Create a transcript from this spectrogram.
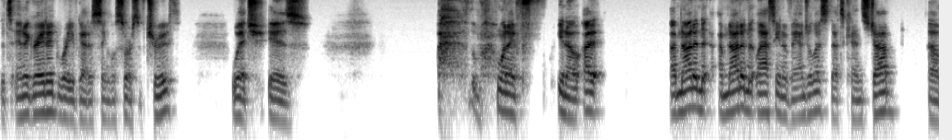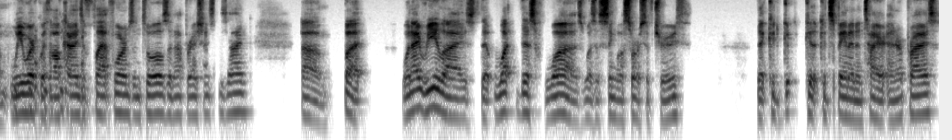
that's integrated where you've got a single source of truth, which is when I, you know, I, I'm not an I'm not an Atlassian evangelist. That's Ken's job. Um, we work with all kinds of platforms and tools and operations design. Um, but when I realized that what this was was a single source of truth that could, could could span an entire enterprise,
